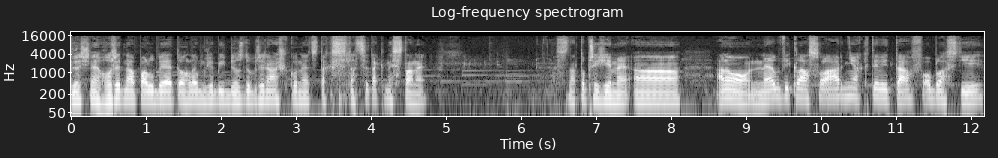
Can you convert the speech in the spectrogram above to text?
začne hořet na palubě, tohle může být dost dobře náš konec, tak snad se tak nestane. Snad to přežijeme. Uh, ano, neobvyklá solární aktivita v oblasti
